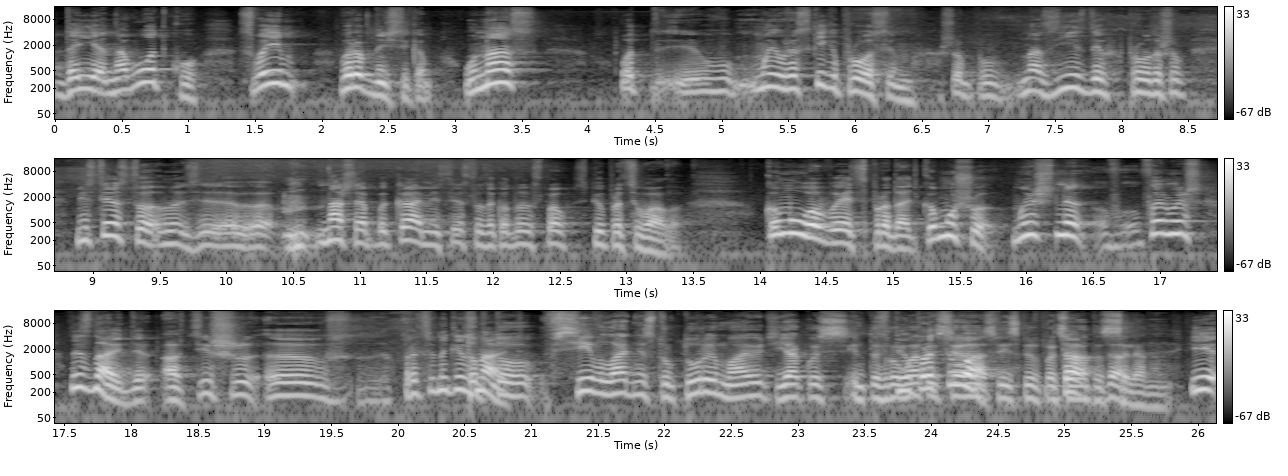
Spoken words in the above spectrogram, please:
дає наводку своїм виробничникам. У нас От е, ми вже скільки просимо, щоб в нас з'їздив проводив, щоб міністерство, е, е, наше АПК, Міністерство закордонних справ співпрацювало. Кому овець продати, кому що? Ми ж не фермери ж не знають, а ті ж е, працівники знають. Тобто всі владні структури мають якось інтегруватися, свій- співпрацювати Так, з так. селянами. І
